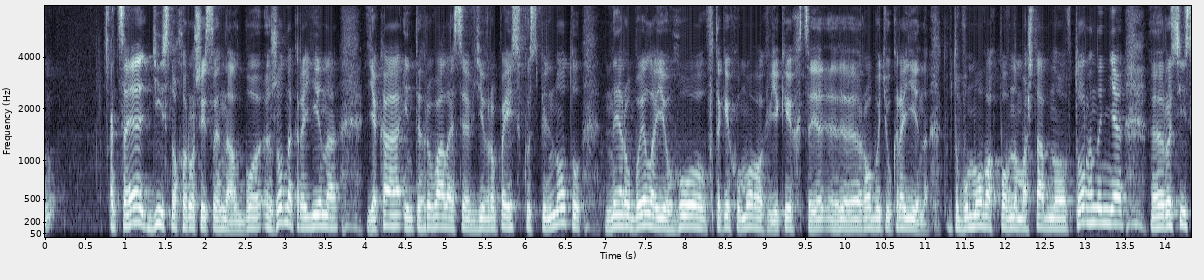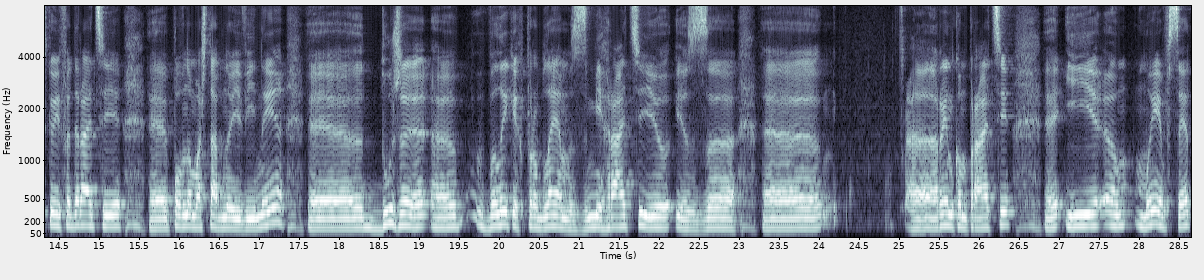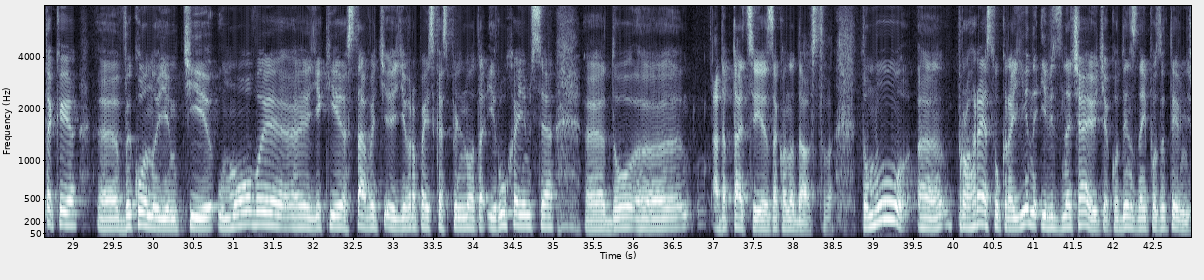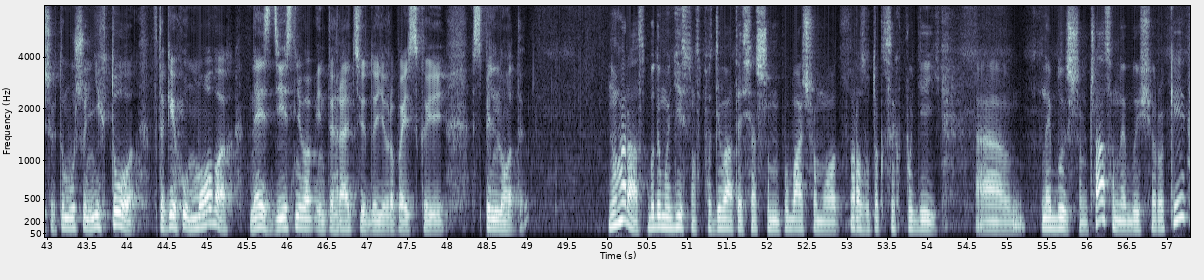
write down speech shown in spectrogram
це дійсно хороший сигнал, бо жодна країна, яка інтегрувалася в європейську спільноту, не робила його в таких умовах, в яких це е, робить Україна. Тобто в умовах повномасштабного вторгнення е, Російської Федерації, е, повномасштабної війни, е, дуже е, великих проблем з міграцією з. Е, ринком праці, Е, і е, ми все-таки виконуємо ті умови, які ставить європейська спільнота, і рухаємося до адаптації законодавства. Тому прогрес України і відзначають як один з найпозитивніших, тому що ніхто в таких умовах не здійснював інтеграцію до європейської спільноти. Ну, гаразд, будемо дійсно сподіватися, що ми побачимо розвиток цих подій найближчим часом, найближчі роки.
